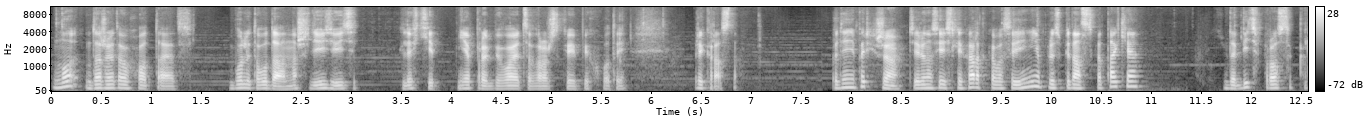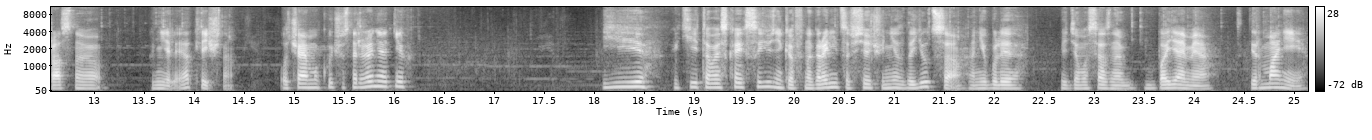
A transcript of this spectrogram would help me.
Но даже этого хватает. Более того, да, наши дивизии, видите, легкие не пробиваются вражеской пехотой. Прекрасно. Падение Парижа. Теперь у нас есть лихардковое соединение, плюс 15 к атаке. Добить просто красную гниль. Отлично. Получаем кучу снаряжения от них. И какие-то войска их союзников на границе все еще не сдаются. Они были, видимо, связаны боями с Германией.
